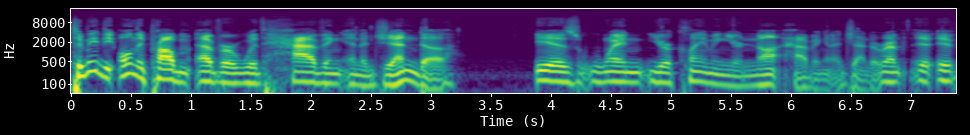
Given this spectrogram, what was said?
to me, the only problem ever with having an agenda is when you're claiming you're not having an agenda. Right? If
